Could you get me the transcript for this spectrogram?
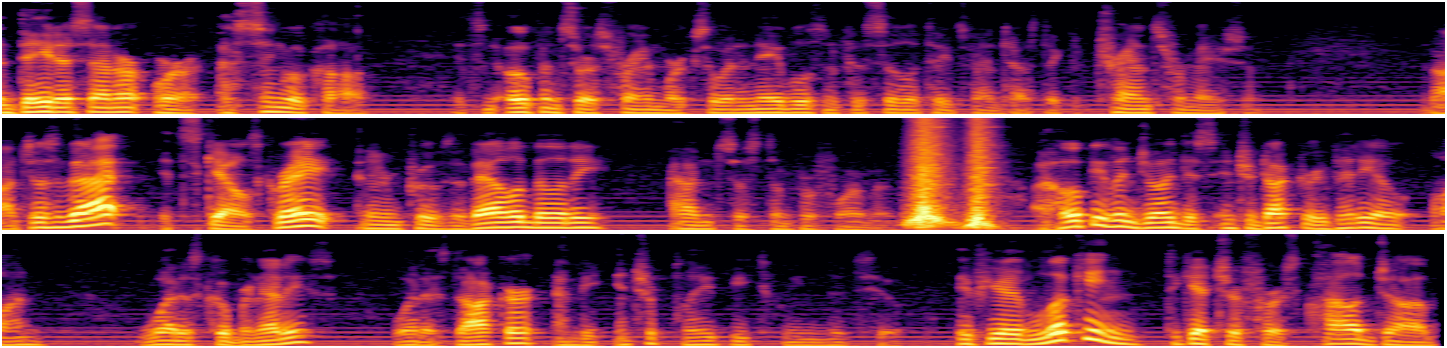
a data center, or a single cloud. It's an open source framework, so it enables and facilitates fantastic transformation. Not just that, it scales great and it improves availability and system performance. I hope you've enjoyed this introductory video on what is Kubernetes, what is Docker, and the interplay between the two. If you're looking to get your first cloud job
